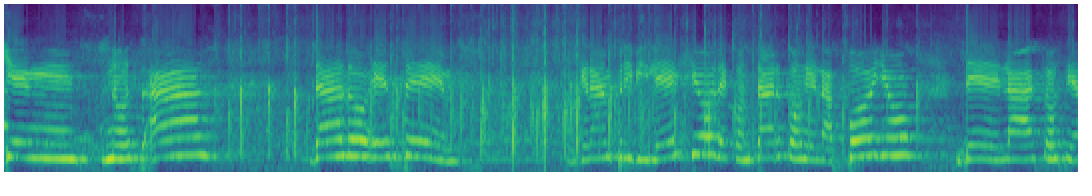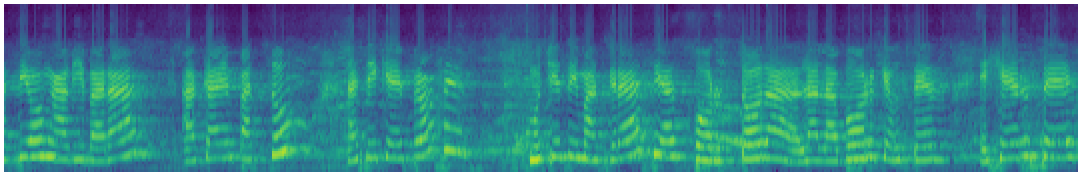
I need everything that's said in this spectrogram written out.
quien nos ha dado este gran de contar con el apoyo de la Asociación Avivará acá en Patzú. Así que, profe, muchísimas gracias por toda la labor que usted ejerce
